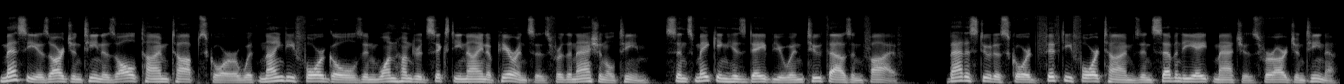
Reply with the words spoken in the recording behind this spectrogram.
Messi is Argentina's all-time top scorer with 94 goals in 169 appearances for the national team since making his debut in 2005. Batistuta scored 54 times in 78 matches for Argentina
